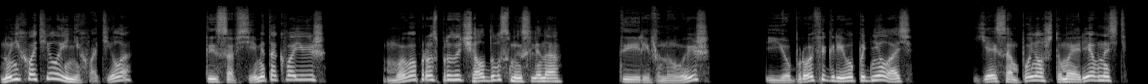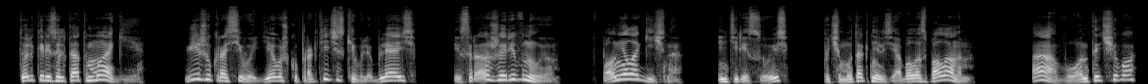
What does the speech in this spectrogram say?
Ну, не хватило и не хватило. Ты со всеми так воюешь? Мой вопрос прозвучал двусмысленно. Ты ревнуешь? Ее бровь игриво поднялась. Я и сам понял, что моя ревность — только результат магии, Вижу красивую девушку, практически влюбляюсь и сразу же ревную. Вполне логично. Интересуюсь, почему так нельзя было с Баланом? А, вон ты чего.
